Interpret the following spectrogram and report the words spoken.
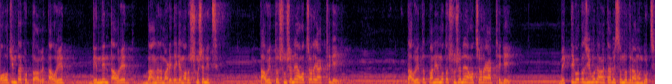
বড় চিন্তা করতে হবে। তাওহিদ, দিন দিন তাওহিদ বাংলার মাটি থেকে মানুষ শুষে নিচ্ছে। তাওহিদ তো শুষে নেওয়া হচ্ছে অনেক আগ থেকেই। তাওহিদ তো পানির মতো শুষে নেওয়া হচ্ছে অনেক আগ থেকেই। ব্যক্তিগত জীবনে হয়তো আমি সুন্নতের আমল করছি।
